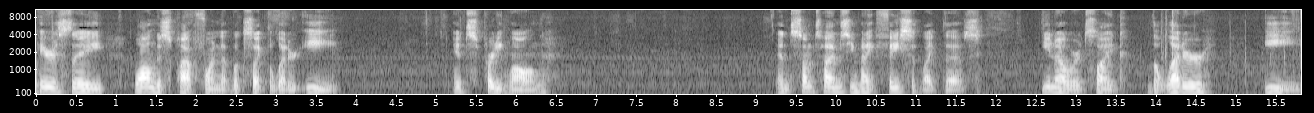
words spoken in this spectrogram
here's the longest platform that looks like the letter E. It's pretty long. And sometimes you might face it like this. You know, where it's like the letter E.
